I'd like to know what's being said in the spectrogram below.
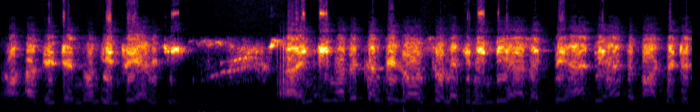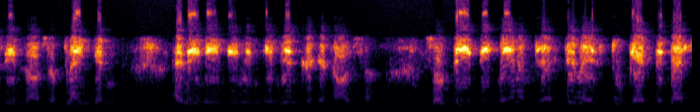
uh, uh, in reality. In, in other countries also, like in India, like they have they have departmental teams also playing in, in, in, in Indian cricket also. So the, the main objective is to get the best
